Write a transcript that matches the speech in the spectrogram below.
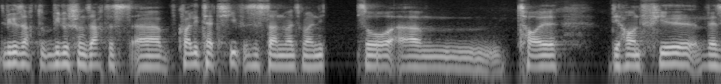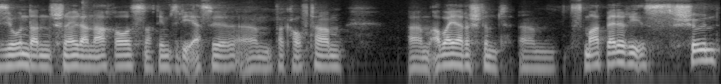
Wie gesagt, wie du schon sagtest, äh, qualitativ ist es dann manchmal nicht so ähm, toll, die hauen viel Versionen dann schnell danach raus, nachdem sie die erste ähm, verkauft haben. Ähm, aber ja, das stimmt. Ähm, Smart Battery ist schön.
